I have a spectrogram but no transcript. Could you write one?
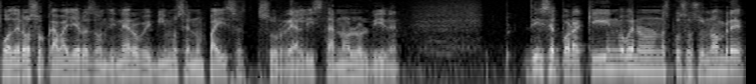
Poderoso caballero es don dinero, vivimos en un país surrealista, no lo olviden. Dice por aquí, no, bueno, no nos puso su nombre,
